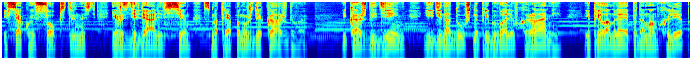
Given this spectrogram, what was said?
и всякую собственность, и разделяли всем, смотря по нужде каждого. И каждый день единодушно пребывали в храме, и, преломляя по домам хлеб,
